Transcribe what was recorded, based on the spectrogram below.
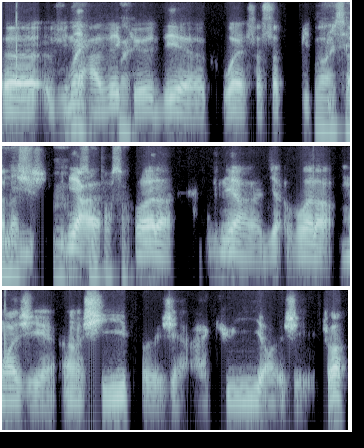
Euh, venir avec euh, des... Euh, ouais, ça s'applique plus à la niche. Mmh, venir, 100%. voilà, venir dire, voilà, moi, j'ai un chip, j'ai un cuir, j'ai, tu vois,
